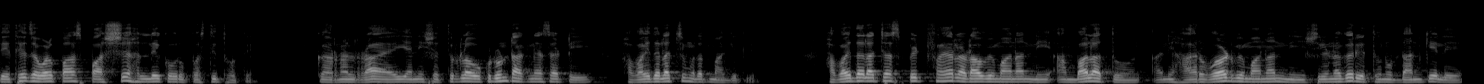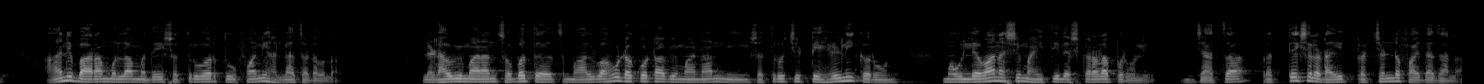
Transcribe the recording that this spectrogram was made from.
तेथे जवळपास पाचशे हल्लेखोर उपस्थित होते. कर्नल राय यांनी शत्रूला उकडून टाकण्यासाठी हवाई दलाची मदत मागितली. हवाई दलाच्या स्पिटफायर लढाऊ विमानांनी अंबालातून आणि हार्वर्ड विमानांनी श्रीनगर येथून उड्डाण केले आणि बारामुल्लामध्ये शत्रूवर तुफानी हल्ला चढवला. लढाऊ विमानांसोबतच मालवाहू डकोटा विमानांनी शत्रूची टेहळणी करून मौल्यवान अशी माहिती लष्कराला पुरवली ज्याचा प्रत्यक्ष लढाईत प्रचंड फायदा झाला.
